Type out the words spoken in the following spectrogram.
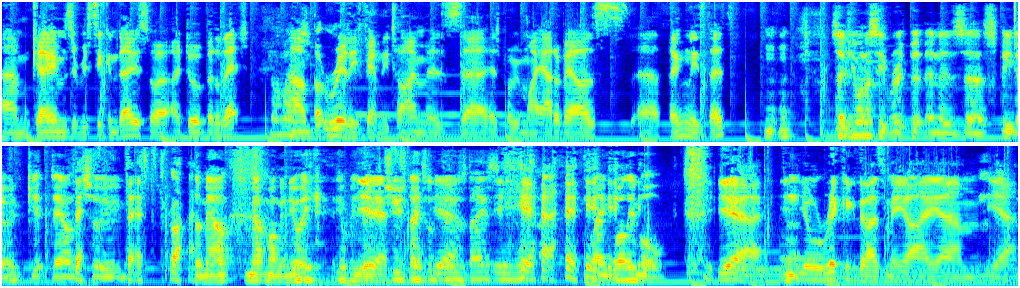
um, games every second day, so I, I do a bit of that. Oh, nice. Um, but really, family time is uh, is probably my out of hours uh, thing these days. Mm-mm. So if you want to see Rupert in his uh, speedo, get down that's, to that's right. the Mount Mount Maunganui. He'll be yeah. there Tuesdays and yeah. Thursdays. Yeah, playing volleyball. Yeah, mm. you'll recognise me. I um, yeah,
